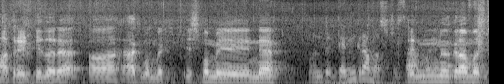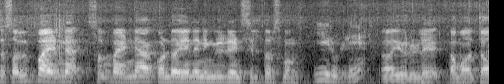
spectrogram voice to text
ಪಾತ್ರೆ ಇಟ್ಟಿದ್ದಾರೆ. ಯಾಕೆ ಮಮ್ಮಿ? ಎಷ್ಟು ಮಮ್ಮಿ ಎಣ್ಣೆ? ಒಂದು ಟೆನ್ ಗ್ರಾಮ್ ಅಷ್ಟು. ಟೆನ್ ಗ್ರಾಮ್ ಅಷ್ಟು ಸ್ವಲ್ಪ ಎಣ್ಣೆ ಸ್ವಲ್ಪ ಎಣ್ಣೆ ಹಾಕೊಂಡು ಏನೇನು ಇಂಗ್ರೀಡಿಯೆಂಟ್ಸ್ ಇಲ್ಲಿ ತೋರಿಸ್ ಮಮ್ಮಿ? ಈರುಳ್ಳಿ. ಈರುಳ್ಳಿ tomato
